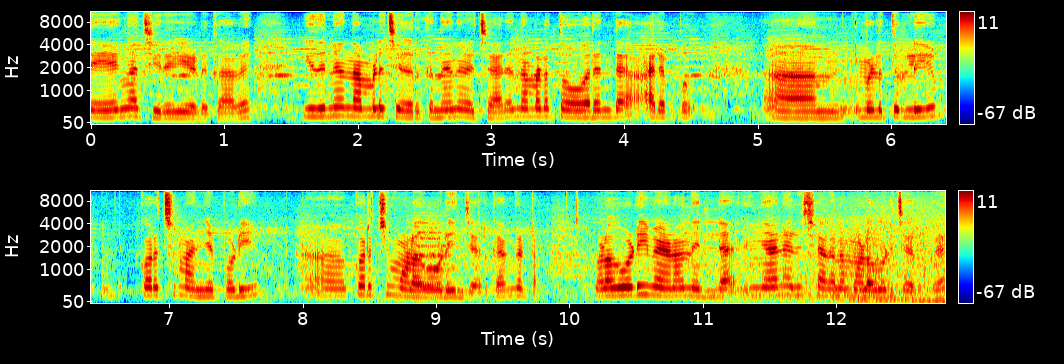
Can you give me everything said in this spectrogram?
തേങ്ങ ചിരകി എടുക്കാവേ. ഇതിന് നമ്മൾ ചേർക്കുന്നതെന്ന് വെച്ചാൽ നമ്മുടെ തോരന്റെ അരപ്പ്. വെളുത്തുള്ളിയും കുറച്ച് മഞ്ഞൾപ്പൊടിയും കുറച്ച് മുളക് പൊടിയും ചേർക്കാം കേട്ടോ. മുളക് പൊടി വേണമെന്നില്ല. ഞാനൊരു ശകലം മുളക് പൊടി ചേർക്കുക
